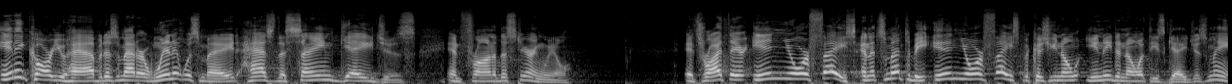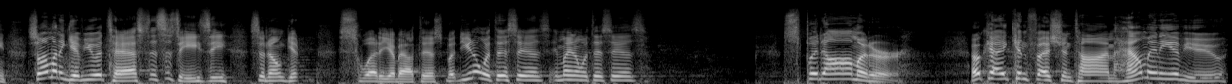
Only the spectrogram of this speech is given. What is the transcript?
any car you have, it doesn't matter when it was made, has the same gauges in front of the steering wheel. It's right there in your face, and it's meant to be in your face because you know you need to know what these gauges mean. So I'm going to give you a test. This is easy, so don't get sweaty about this. But do you know what this is? Anybody know what this is? Speedometer. Okay, confession time. How many of you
